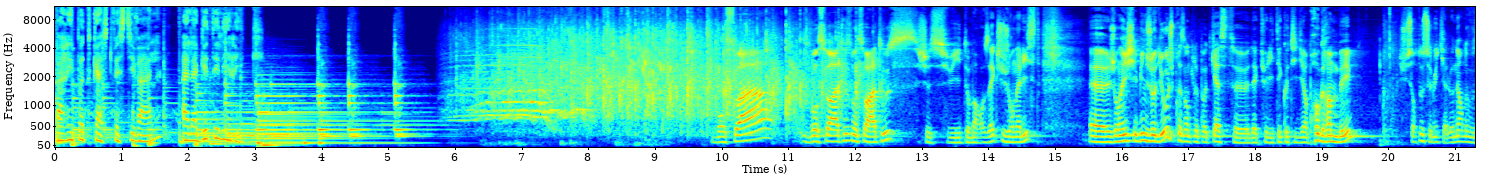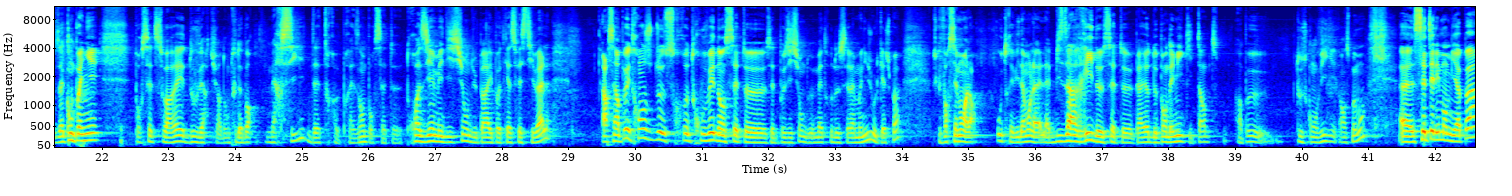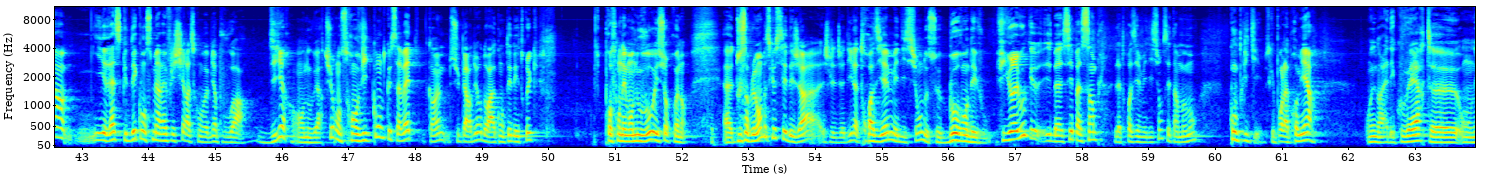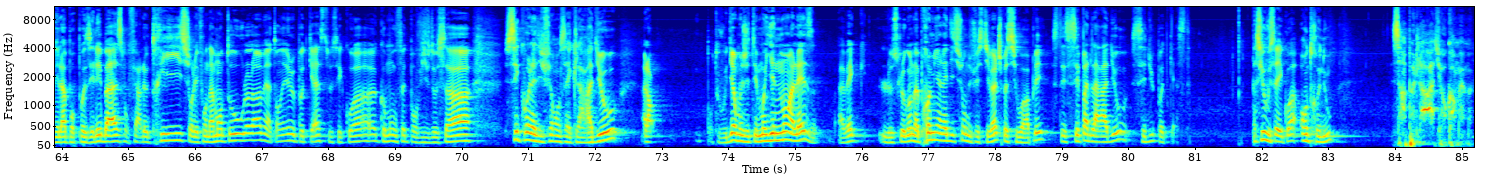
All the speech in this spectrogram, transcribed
Paris Podcast Festival à la gaieté lyrique. Bonsoir, bonsoir à tous, bonsoir à tous. Je suis Thomas Rozek, je suis journaliste. Euh, journaliste chez Binge Audio, je présente le podcast euh, d'actualité quotidien Programme B. Surtout celui qui a l'honneur de vous accompagner pour cette soirée d'ouverture. Donc tout d'abord, merci d'être présent pour cette troisième édition du Paris Podcast Festival. Alors c'est un peu étrange de se retrouver dans cette, euh, position de maître de cérémonie, je vous le cache pas. Parce que forcément, alors, outre évidemment la, la bizarrerie de cette euh, période de pandémie qui teinte un peu tout ce qu'on vit en ce moment, euh, cet élément mis à part, il reste que dès qu'on se met à réfléchir à ce qu'on va bien pouvoir dire en ouverture, on se rend vite compte que ça va être quand même super dur de raconter des trucs profondément nouveaux et surprenants. Euh, tout simplement parce que c'est déjà, je l'ai déjà dit, la troisième édition de ce beau rendez-vous. Figurez-vous que eh ben, c'est pas simple, la troisième édition, c'est un moment compliqué. Parce que pour la première, on est dans la découverte, euh, on est là pour poser les bases, pour faire le tri sur les fondamentaux. Oh là là, mais attendez, le podcast, c'est quoi? Comment vous faites pour vivre de ça? C'est quoi la différence avec la radio? Alors, pour tout vous dire, moi j'étais moyennement à l'aise avec le slogan de la première édition du festival, je ne sais pas si vous vous rappelez, c'était c'est pas de la radio, c'est du podcast. Parce que vous savez quoi, entre nous, c'est un peu de la radio quand même.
